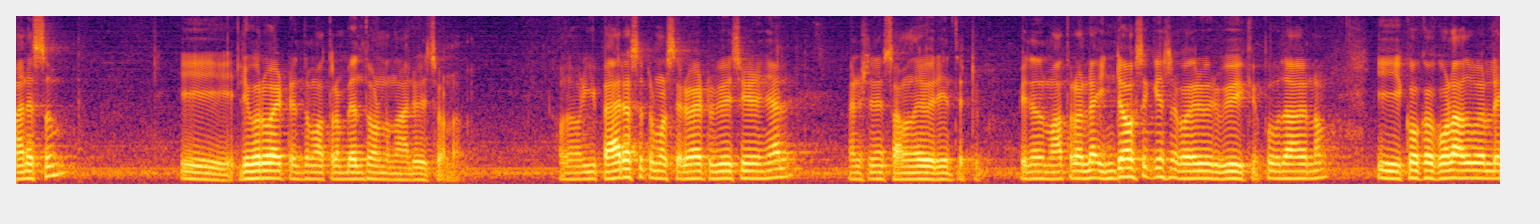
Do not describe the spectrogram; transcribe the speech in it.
മനസ്സും ഈ ലിവറുമായിട്ട് എന്തുമാത്രം ബന്ധമുണ്ടെന്ന് ആലോചിച്ചുകൊണ്ട് അപ്പോൾ നമ്മൾ ഈ പാരാസെറ്റമോൾ സ്ഥിരമായിട്ട് ഉപയോഗിച്ച് കഴിഞ്ഞാൽ മനുഷ്യനെ സമനില വരെയും തെറ്റും. പിന്നെ അത് മാത്രമല്ല ഇൻടോക്സിക്കേഷന് പകരം ഉപയോഗിക്കും. ഇപ്പോൾ ഉദാഹരണം ഈ കൊക്ക കോള അതുപോലെ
